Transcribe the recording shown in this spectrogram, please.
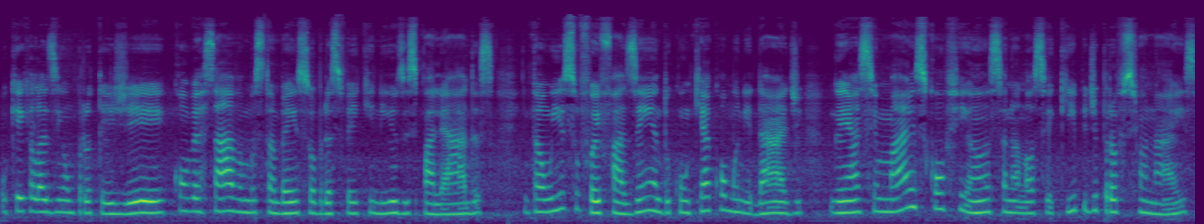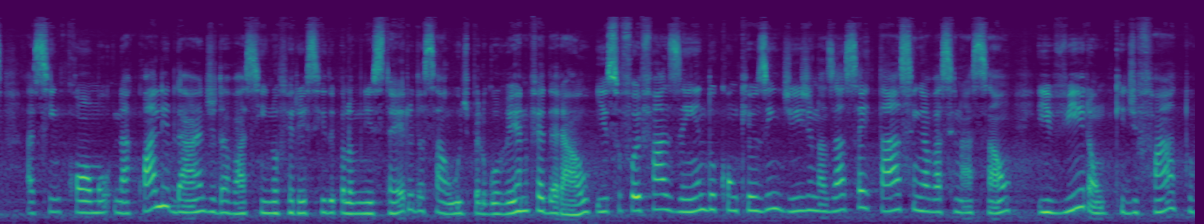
o que, que elas iam proteger, conversávamos também sobre as fake news espalhadas. Então, isso foi fazendo com que a comunidade ganhasse mais confiança na nossa equipe de profissionais, assim como na qualidade da vacina oferecida pelo Ministério da Saúde, pelo governo federal. Isso foi fazendo com que os indígenas aceitassem a vacinação e viram que, de fato,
